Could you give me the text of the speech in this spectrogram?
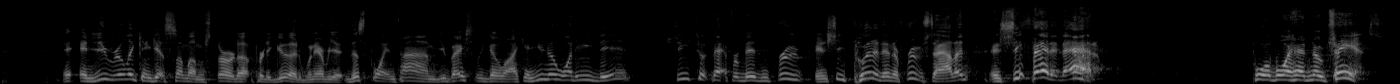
and you really can get some of them stirred up pretty good whenever you, at this point in time, you basically go like, and you know what Eve did? She took that forbidden fruit and she put it in a fruit salad and she fed it to Adam. Poor boy had no chance.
